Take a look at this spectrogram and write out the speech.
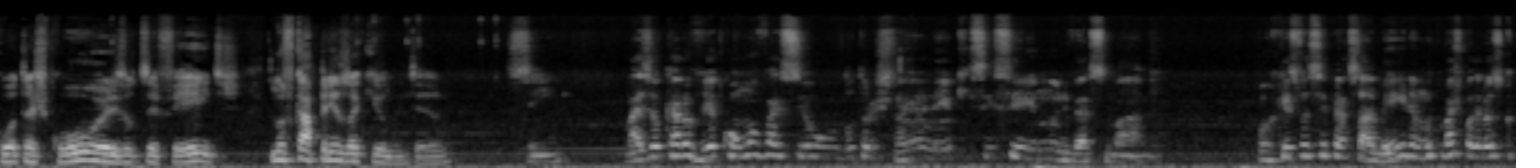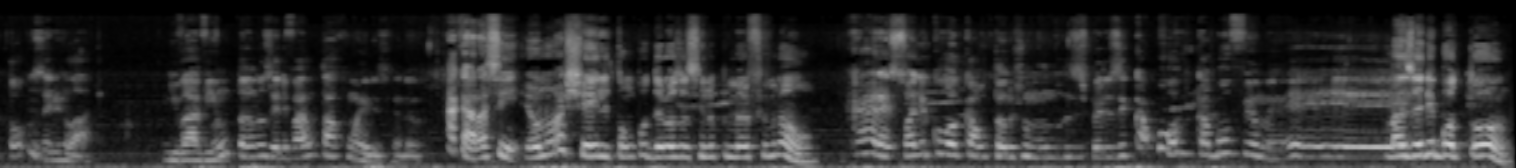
Com outras cores, outros efeitos. Não ficar preso àquilo, entendeu? Sim. Mas eu quero ver como vai ser o Doutor Estranho meio que se inserindo no universo Marvel. Porque se você pensar bem, ele é muito mais poderoso que todos eles lá. E vai vir um Thanos, ele vai lutar com eles, entendeu? Ah, cara, assim, eu não achei ele tão poderoso assim no primeiro filme, não. Cara, é só ele colocar o Thanos no mundo dos espelhos e acabou, acabou o filme. Ê- Mas ele botou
